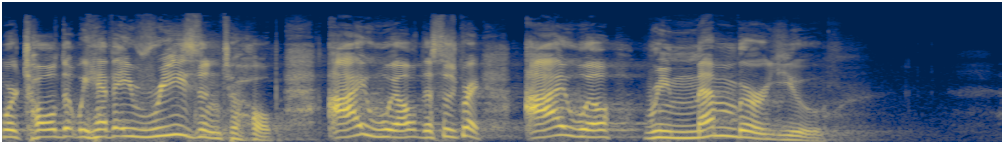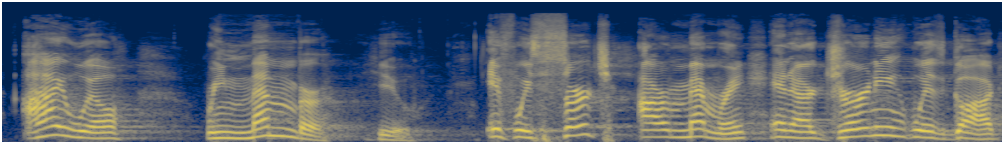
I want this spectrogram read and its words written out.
we're told that we have a reason to hope. I will, this is great, I will remember you. I will remember you. If we search our memory and our journey with God,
